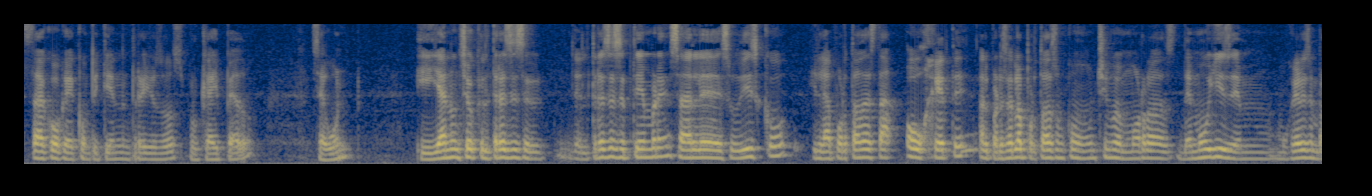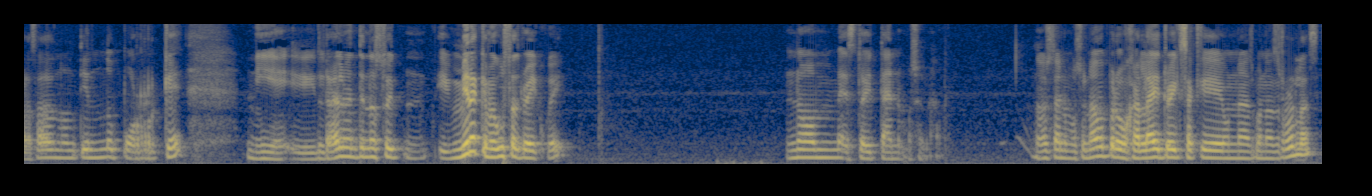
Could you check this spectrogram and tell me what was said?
Estaba como que compitiendo entre ellos dos porque hay pedo, según. Y ya anunció que el 3 de, el 3 de septiembre sale su disco y la portada está ojete. Al parecer la portada son como un chingo de morras, de emojis de mujeres embarazadas. No entiendo por qué. Ni y realmente no estoy... Y mira que me gusta Drake, güey. No estoy tan emocionado. No estoy tan emocionado, pero ojalá Drake saque unas buenas rolas.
